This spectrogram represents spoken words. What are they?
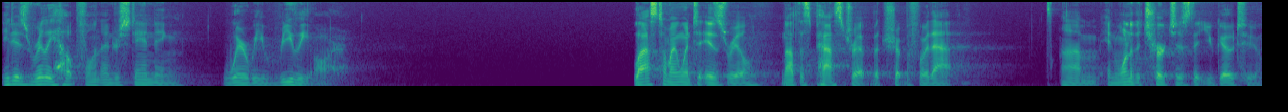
it is really helpful in understanding where we really are. Last time I went to Israel, not this past trip, but trip before that, um, in one of the churches that you go to,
